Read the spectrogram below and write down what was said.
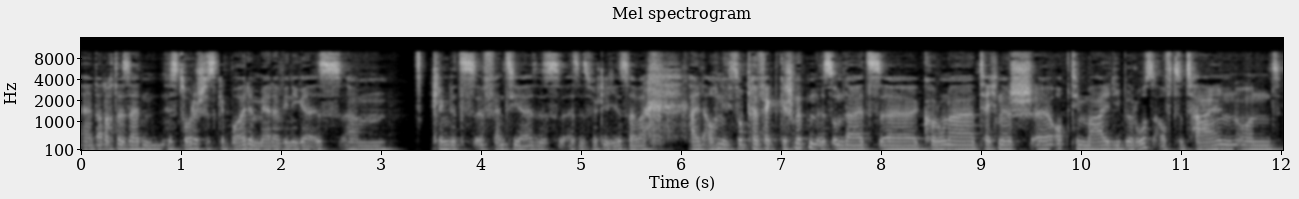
mhm. äh, dadurch, dass es halt ein historisches Gebäude mehr oder weniger ist, ähm, klingt jetzt fancier, als es, als es wirklich ist, aber halt auch nicht so perfekt geschnitten ist, um da jetzt äh, Corona-technisch äh, optimal die Büros aufzuteilen. Und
